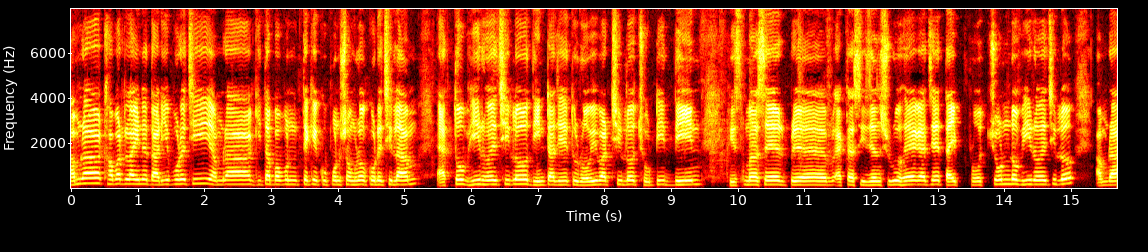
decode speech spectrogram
আমরা খাবার লাইনে দাঁড়িয়ে পড়েছি, আমরা গীতা ভবন থেকে কুপন সংগ্রহ করেছিলাম। এত ভিড় হয়েছিল, দিনটা যেহেতু রবিবার ছিল, ছুটির দিন, ক্রিসমাসের একটা সিজন শুরু হয়ে গেছে, তাই প্রচণ্ড ভিড় হয়েছিল। আমরা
